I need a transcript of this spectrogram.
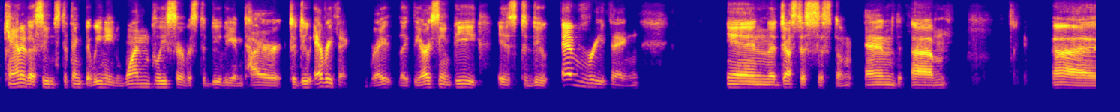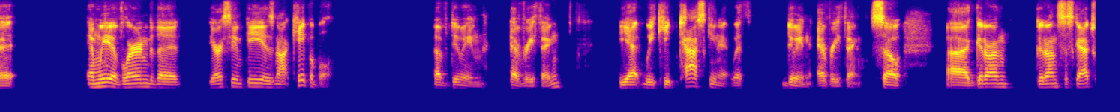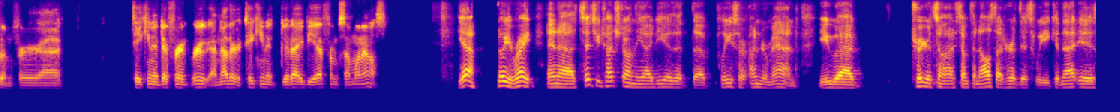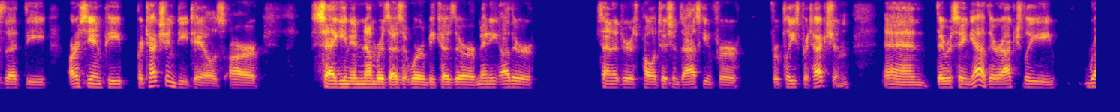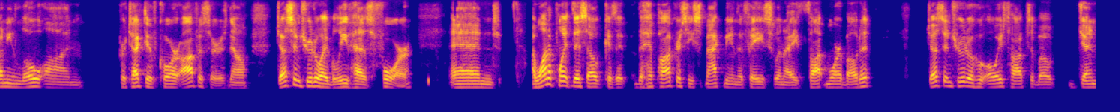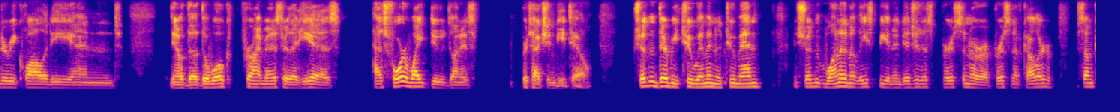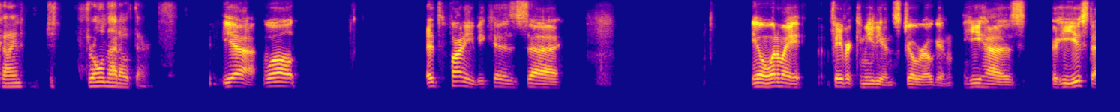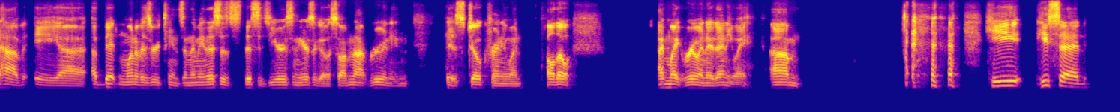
Canada seems to think that we need one police service to do the entire to do everything, right? Like the RCMP is to do everything in the justice system, and um, uh, and we have learned that the RCMP is not capable of doing everything yet we keep tasking it with doing everything. So uh, good on good on Saskatchewan for uh, taking a different route. Another taking a good idea from someone else. Yeah, no, you're right. And uh, since you touched on the idea that the police are undermanned, you uh, triggered some, something else I heard this week, and that is that the RCMP protection details are sagging in numbers, as it were, because there are many other senators, politicians asking for for police protection, and they were saying, yeah, they're actually running low on protective corps officers now. Justin Trudeau, I believe, has four, and I want to point this out because the hypocrisy smacked me in the face when I thought more about it. Justin Trudeau, who always talks about gender equality and you know the the woke prime minister that he is, has four white dudes on his protection detail shouldn't there be two women and two men? And shouldn't one of them at least be an indigenous person or a person of color of some kind? Just throwing that out there. Yeah, well, it's funny because uh, you know one of my favorite comedians, Joe Rogan, he has or he used to have a uh, a bit in one of his routines, and I mean this is this is years and years ago, so I'm not ruining his joke for anyone. Although I might ruin it anyway. Um, he he said,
